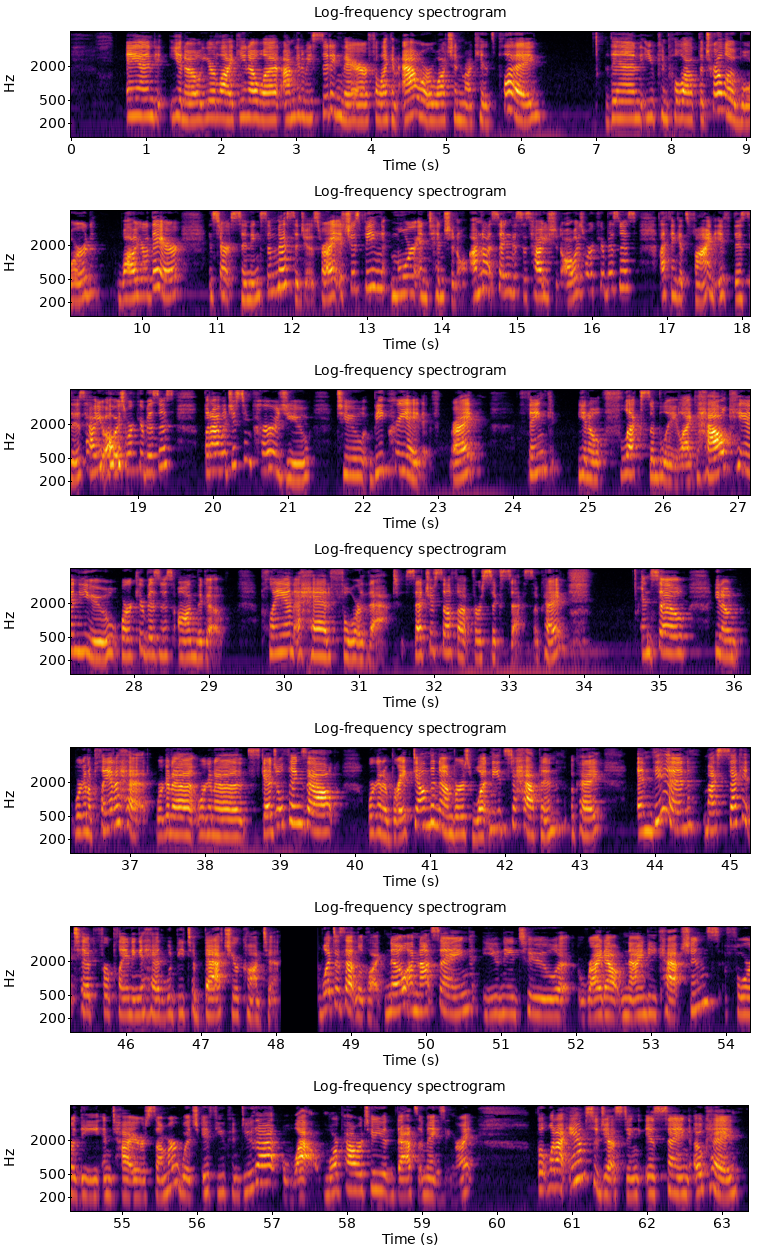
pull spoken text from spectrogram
and you know you're like you know what? I'm going to be sitting there for like an hour watching my kids play. Then you can pull out the trello board while you're there and start sending some messages right? It's just being more intentional. I'm not saying this is how you should always work your business. I think it's fine if this is how you always work your business but i would just encourage you to be creative right? Think you know flexibly. Like how can you work your business on the go plan ahead for that. Set yourself up for success, okay? And so, you know, we're going to plan ahead. We're going to we're going to schedule things out. We're going to break down the numbers, what needs to happen, okay? And then my second tip for planning ahead would be to batch your content. What does that look like? No, I'm not saying you need to write out 90 captions for the entire summer, which, if you can do that, wow, more power to you. That's amazing, right? But what I am suggesting is saying, okay,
